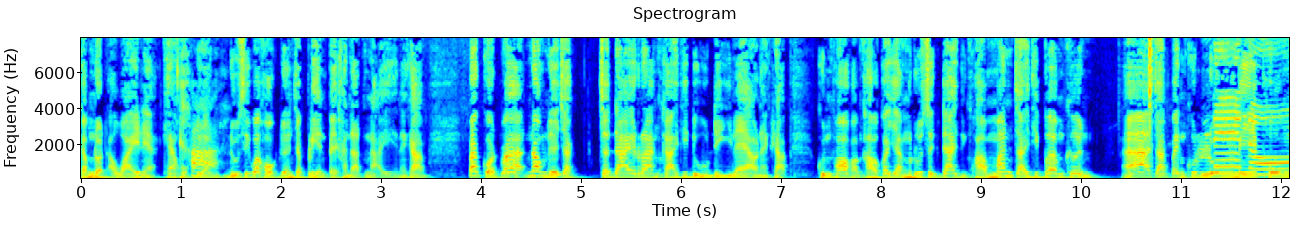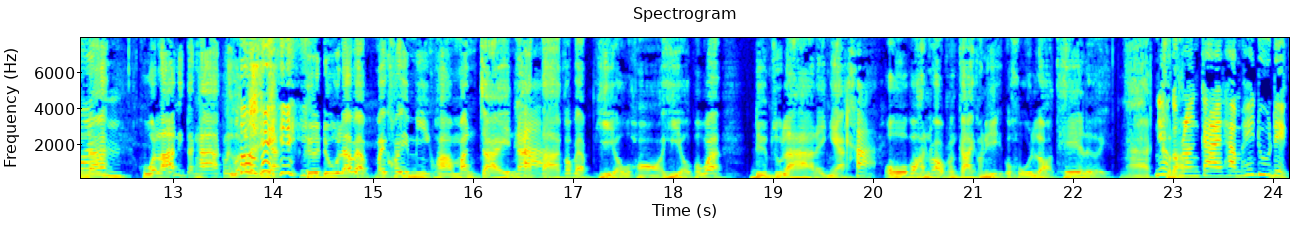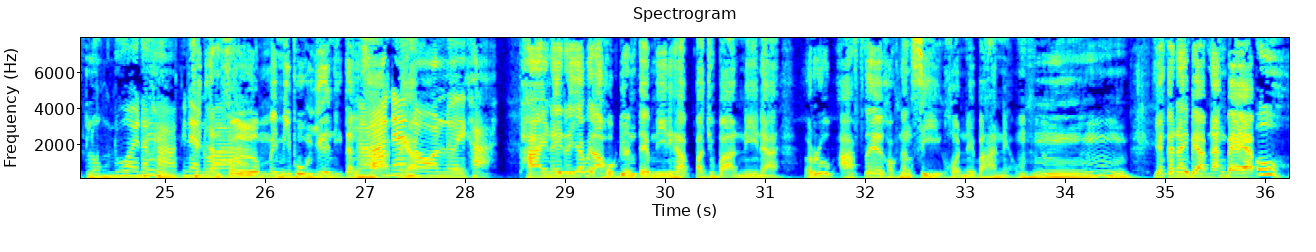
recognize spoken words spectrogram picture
กำหนดเอาไว้เนี่ยแค่6ค่ะเดือน ดูซิว่า 6 เดือนจะเปลี่ยนไปขนาดไหนนะครับปรากฏว่านอกเหนือจากจะได้ร่างกายที่ดูดีแล้วนะครับ คุณพ่อของเขาก็ยังรู้สึกได้ถึงความมั่นใจที่เพิ่มขึ้น อ่าจากเป็นคุณลุงแน่นอนมีพุงนะ หัวล้านอีกต่างหากหรือว่าอะไรอย่างเงี้ยคือดูแล้วแบบไม่ค่อยมีความมั่นใจหน้าค่ะตาก็แบบเหี่ยวห่อเหี่ยว เพราะว่าดื่มสุราอะไรเงี้ยค่ะโอ้โหพอหันมาออกกำลังกายคราวนี้โอ้โหหล่อเท่เลยนะเนี่ยออกกำลังกายทำให้ดูเด็กลงด้วยนะคะ พี่แนฟินตแอนว่าด์เฟิร์มไม่มีพุงยื่นอีกต่างนะหากแน่นะครับนอนเลยค่ะ ภายในระยะเวลา 6 เดือนเต็มนี้นะครับ ปัจจุบันนี้นะ รูป after ของทั้ง 4 คนในบ้านเนี่ยอื้อหือยังก็ได้แบบนางแบบ โอ้โห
